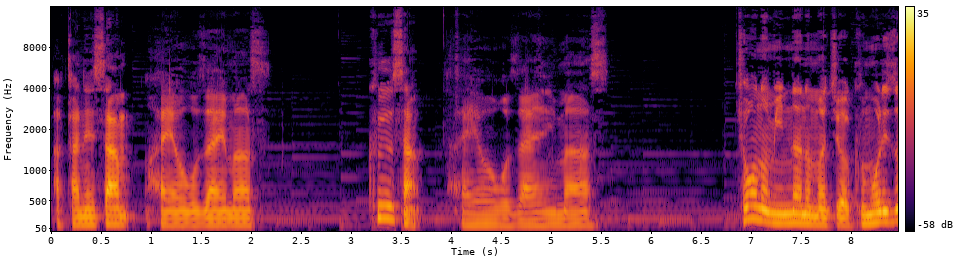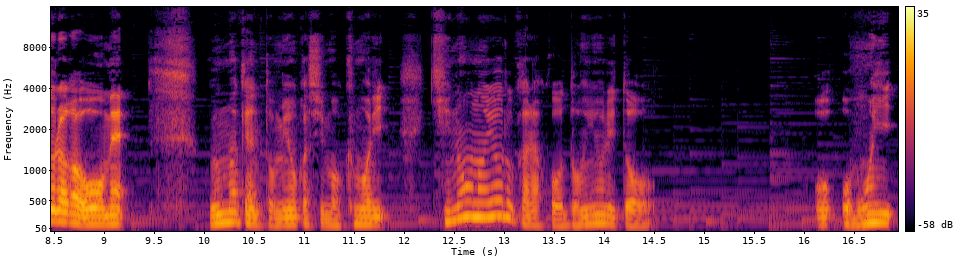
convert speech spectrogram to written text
あかねさん、おはようございます。くーさん、おはようございます。今日のみんなの街は曇り空が多め。群馬県富岡市も曇り。昨日の夜からこうどんよりと、お、重い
